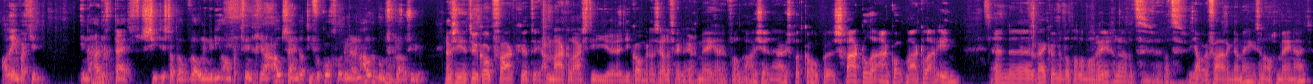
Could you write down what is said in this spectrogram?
Alleen wat je in de huidige tijd ziet, is dat ook woningen die amper 20 jaar oud zijn, dat die verkocht worden met een ouderdomsclausule. Nou zie je natuurlijk ook vaak, ja, makelaars die, eh, die komen daar zelf heel erg mee. Hè? Van nou, als je een huis gaat kopen, schakel de aankoopmakelaar in. En uh, wij kunnen dat allemaal regelen. Wat, wat jouw ervaring daarmee in zijn algemeenheid?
